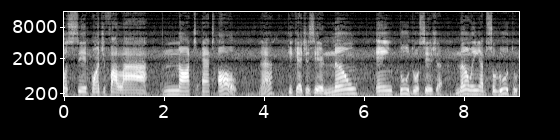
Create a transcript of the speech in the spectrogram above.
Você pode falar not at all, né? Que quer dizer não em tudo, ou seja, não em absoluto,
